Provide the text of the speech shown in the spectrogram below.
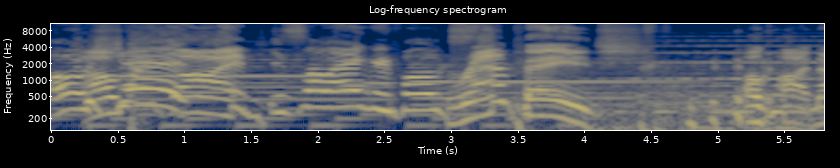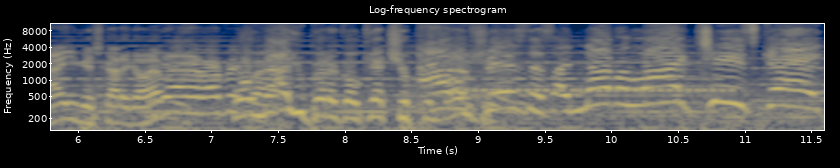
Oh, Oh shit! my god! He's so angry, folks. Rampage! oh god, now you just gotta go gotta everywhere. Well, now you better go get your promotion. Out of business. I never liked cheesecake.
